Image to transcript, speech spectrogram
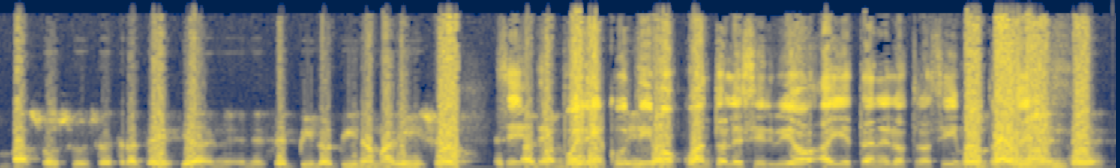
basó su, estrategia en, ese pilotín amarillo. Sí, después discutimos cuánto le sirvió, ahí está en el ostracismo. Totalmente,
